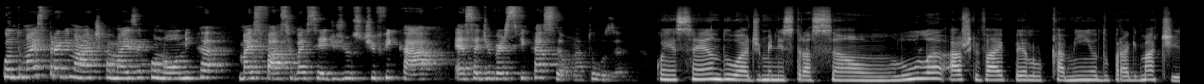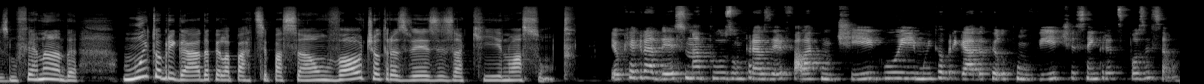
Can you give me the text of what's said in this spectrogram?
Quanto mais pragmática, mais econômica, mais fácil vai ser de justificar essa diversificação, Natuza. Conhecendo a administração Lula, acho que vai pelo caminho do pragmatismo. Fernanda, muito obrigada pela participação. Volte outras vezes aqui no assunto. Eu que agradeço, Natuza, um prazer falar contigo e muito obrigada pelo convite, sempre à disposição.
